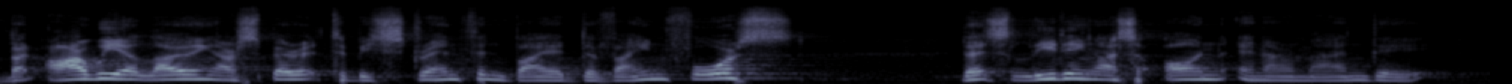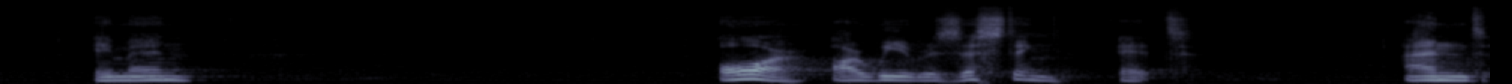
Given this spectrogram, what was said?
but are we allowing our spirit to be strengthened by a divine force that's leading us on in our mandate? Amen. Or are we resisting it? And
